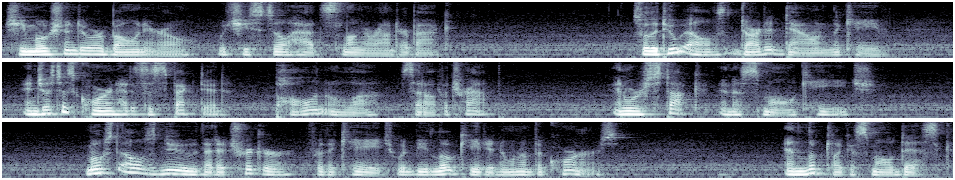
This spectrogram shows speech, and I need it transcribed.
She motioned to her bow and arrow, which she still had slung around her back. So the two elves darted down the cave, and just as Corin had suspected, Paul and Ola set off a trap, and were stuck in a small cage. Most elves knew that a trigger for the cage would be located in one of the corners, and looked like a small disc.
